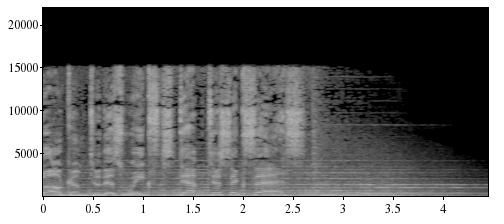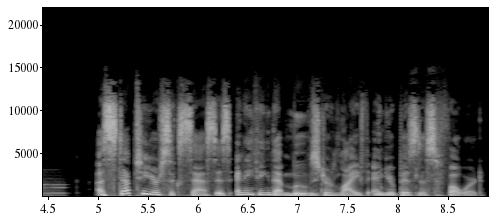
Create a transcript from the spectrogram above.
Welcome to this week's Step to Success. A step to your success is anything that moves your life and your business forward.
